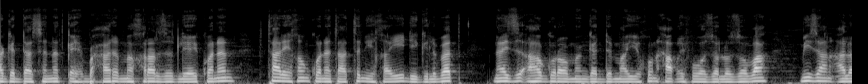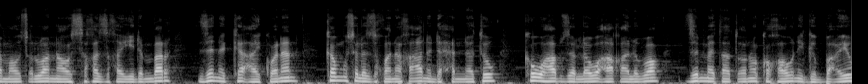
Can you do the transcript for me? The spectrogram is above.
ኣገዳስነት ቀይሕ ባሕሪ መኽራር ዘድልዮ ኣይኮነን ታሪክን ኩነታትን ይኸይድ ይግልበጥ ናይዚ ኣህጉራዊ መንገዲ ድማ ይኹን ሓቒፍዎ ዘሎ ዞባ ሚዛን ዓለማዊ ጽልዋ እናወሰኸ ዝኸይድ እምበር ዝንከ ኣይኮነን ከምኡ ስለ ዝኾነ ከዓ ንድሕነቱ ክወሃብ ዘለዎ ኣቓልቦ ዝመጣጠኖ ክኸውን ይግባእ እዩ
